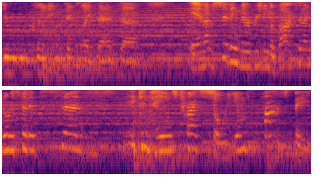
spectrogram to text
do cleaning, things like that. Uh, and I'm sitting there reading a box, and I noticed that it says it contains trisodium phosphate.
